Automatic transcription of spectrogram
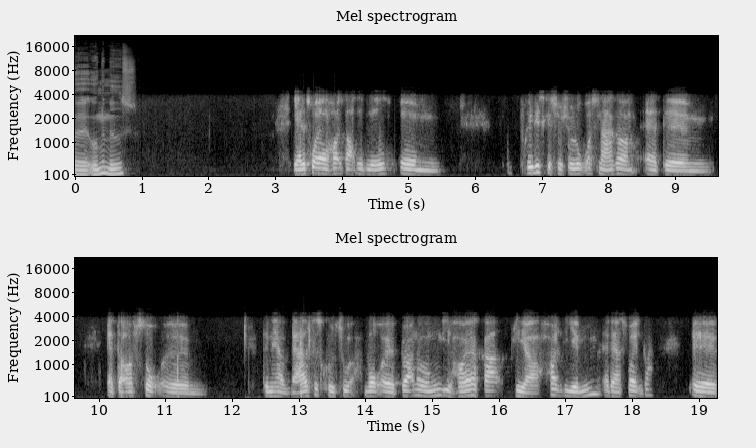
øh, unge mødes? Ja, det tror jeg i høj grad det er blevet. Øhm, britiske sociologer snakker om, at, øhm, at der opstår øhm, den her værelseskultur, hvor øh, børn og unge i højere grad bliver holdt hjemme af deres forældre, øh,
